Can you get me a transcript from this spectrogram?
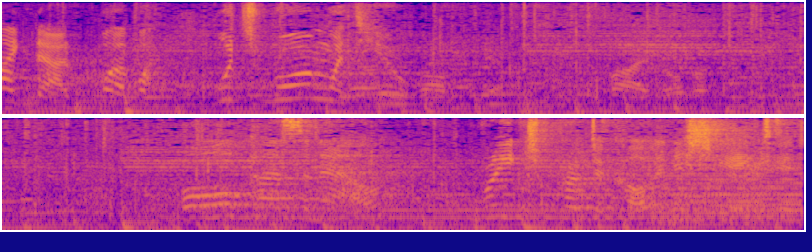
like that. What, what, what's wrong with you? All personnel, breach protocol initiated.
